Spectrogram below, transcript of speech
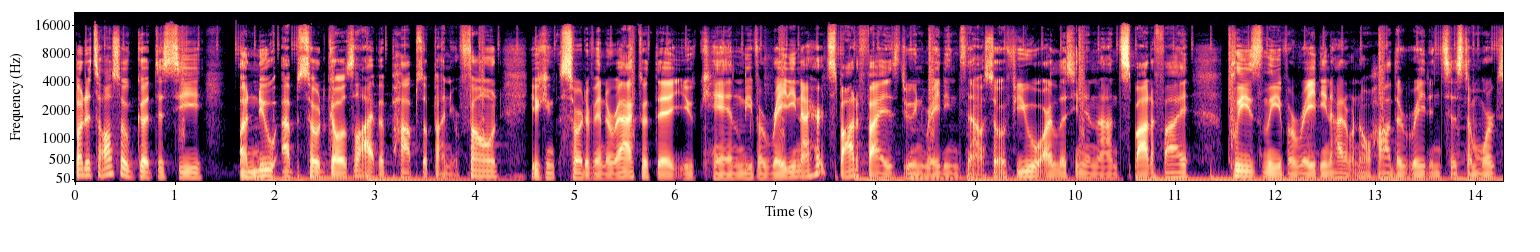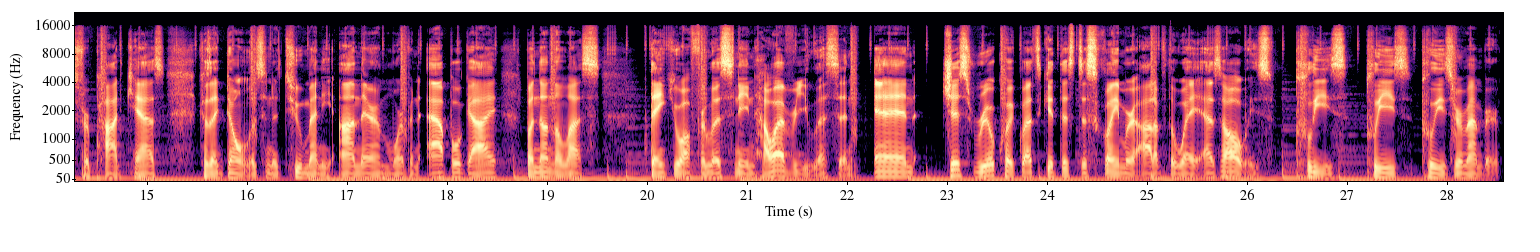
But it's also good to see a new episode goes live, it pops up on your phone. You can sort of interact with it. You can leave a rating. I heard Spotify is doing ratings now. So if you are listening on Spotify, please leave a rating. I don't know how the rating system works for podcasts because I don't listen to too many on there. I'm more of an Apple guy. But nonetheless, thank you all for listening, however you listen. And just real quick, let's get this disclaimer out of the way. As always, please, please, please remember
